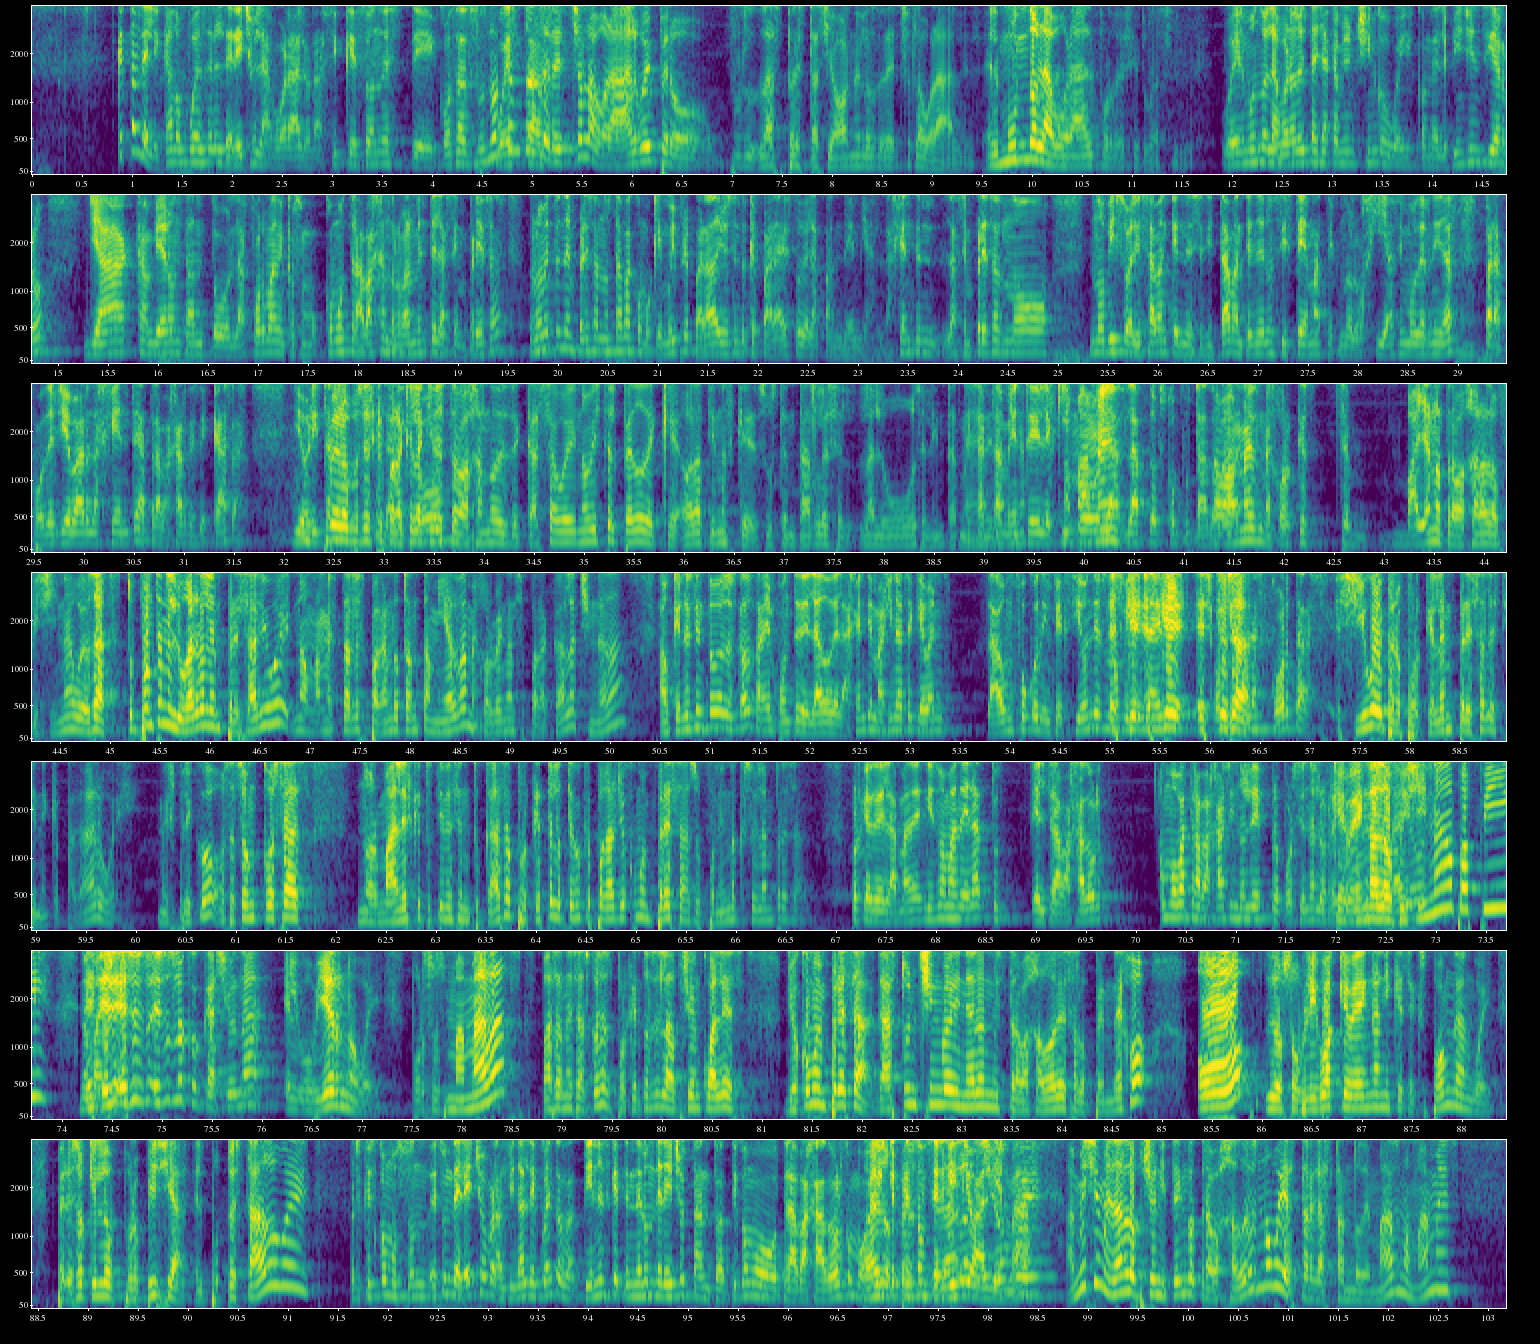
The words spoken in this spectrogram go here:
¿Qué tan delicado puede ser el derecho laboral ahora? Así que son, este, cosas Pues no puestas... tanto el derecho laboral, güey, pero pues, las prestaciones, los derechos laborales. El mundo laboral, por decirlo así, güey. Güey, el mundo laboral ahorita ya cambió un chingo, güey. Con el pinche encierro ya cambiaron tanto la forma en cómo, cómo trabajan normalmente las empresas. Normalmente una empresa no estaba como que muy preparada, yo siento que para esto de la pandemia. La gente, las empresas no, no visualizaban que necesitaban tener un sistema, tecnologías y modernidad para poder llevar a la gente a trabajar desde casa. Y ahorita Pero se pues es que para qué la quieres trabajando desde casa, güey. ¿No viste el pedo de que ahora tienes que sustentarles el- la luz, el internet? Exactamente, el equipo, No mames, las laptops, No computadoras. mames, mejor que se vayan a trabajar a la oficina, güey. O sea, tú ponte en el lugar del empresario, güey. No mames, estarles pagando tanta mierda. Mejor vénganse para acá, la chingada. Aunque no es en todos los casos, también ponte del lado de la gente. Imagínate que van a un foco de infección de Es que- es que- es que, o sea- cortas. Sí, güey, pero ¿por qué la empresa les tiene que pagar, güey? ¿Me explico? O sea, son cosas normales que tú tienes en tu casa. ¿Por qué te lo tengo que pagar yo como empresa, suponiendo que soy la empresa? Porque de la misma manera, tú- el trabajador, ¿cómo va a trabajar si no le proporciona los Que recursos venga a la oficina, papi. No Es- manches. es- eso, es, eso es lo que ocasiona el gobierno, güey. Por sus mamadas pasan esas cosas. Porque entonces la opción, ¿cuál es? Yo como empresa gasto un chingo de dinero en mis trabajadores a lo pendejo. O los obligo a que vengan y que se expongan, güey. Pero eso quién lo propicia? El puto Estado, güey. Pero es que es como son, es un derecho, pero al final de cuentas, o sea, tienes que tener un derecho tanto a ti como trabajador, como Por alguien que presta si un servicio a alguien más. A mí si me dan la opción y tengo trabajadores, no voy a estar gastando de más, no mames.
